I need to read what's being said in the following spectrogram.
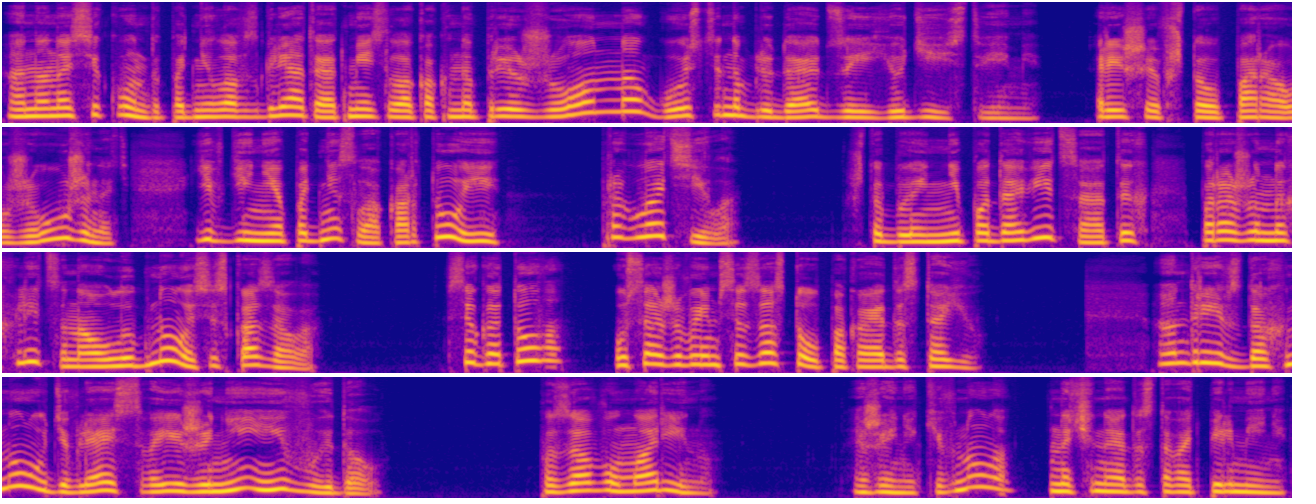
Она на секунду подняла взгляд и отметила, как напряженно гости наблюдают за ее действиями. Решив, что пора уже ужинать, Евгения поднесла к рту и проглотила. Чтобы не подавиться от их пораженных лиц, она улыбнулась и сказала, «Все готово? Усаживаемся за стол, пока я достаю». Андрей вздохнул, удивляясь своей жене, и выдал. «Позову Марину». Женя кивнула, начиная доставать пельмени,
